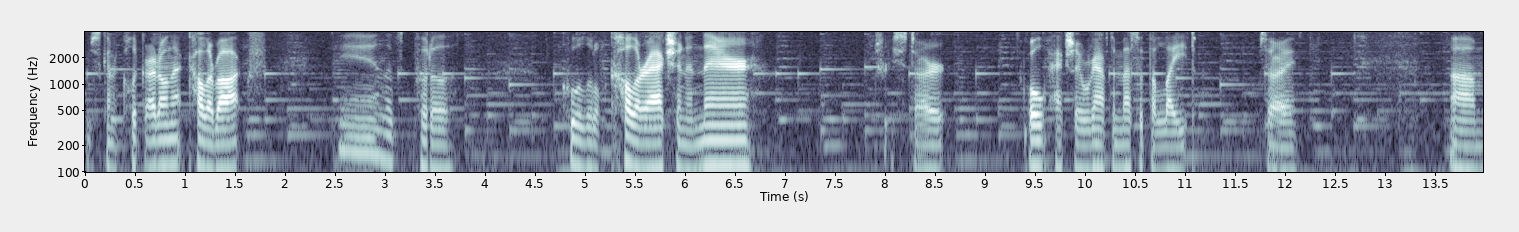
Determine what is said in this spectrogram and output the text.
I'm just going to click right on that color box and let's put a cool little color action in there. Let's restart. Oh, actually, we're going to have to mess with the light. Sorry. Um,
